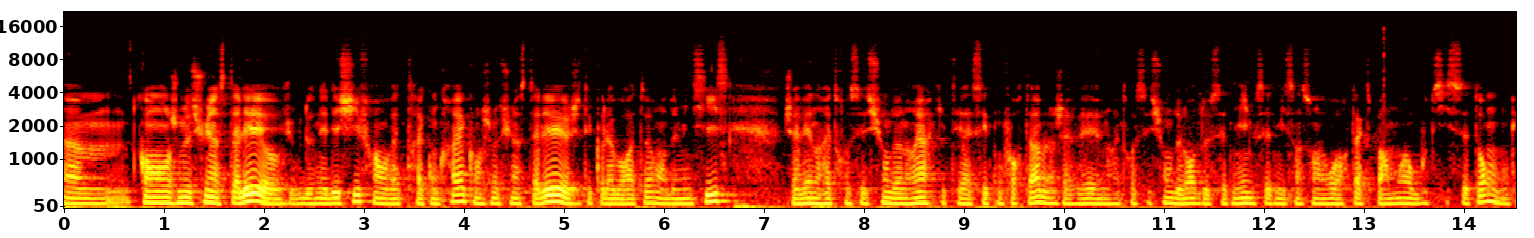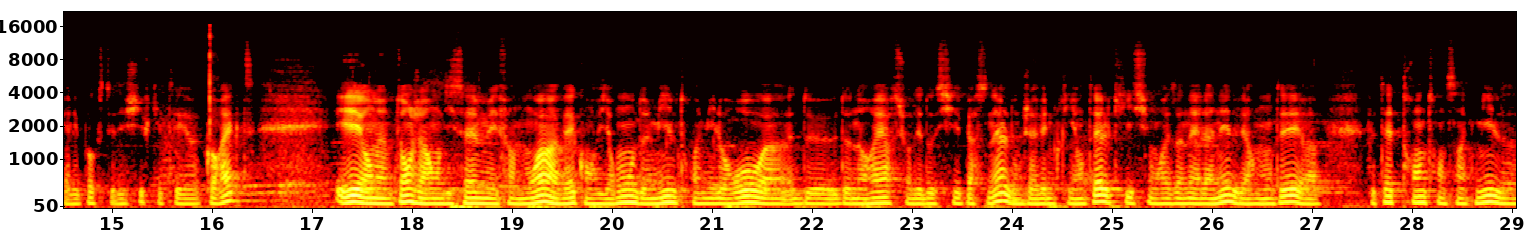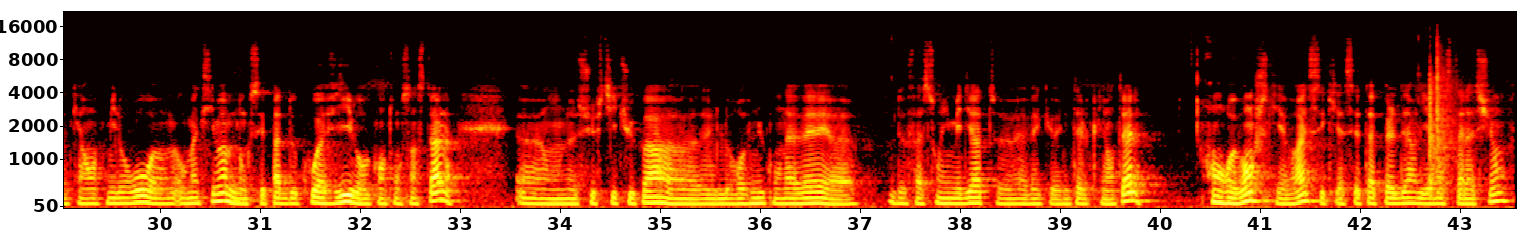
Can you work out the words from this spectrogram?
quand je me suis installé, je vais vous donner des chiffres, hein, on va être très concret, quand je me suis installé, j'étais collaborateur en 2006, j'avais une rétrocession d'honoraires qui était assez confortable. J'avais une rétrocession de l'ordre de 7000 ou 7500 euros hors taxes par mois au bout de 6-7 ans. Donc à l'époque, c'était des chiffres qui étaient euh, corrects. Et en même temps, j'arrondissais mes fins de mois avec environ 2000, 3000 euros euh, d'honoraires sur des dossiers personnels. Donc j'avais une clientèle qui, si on raisonnait à l'année, devait remonter à peut-être 30, 35 000, 40 000 euros euh, au maximum. Donc c'est pas de quoi vivre quand on s'installe. On ne substitue pas le revenu qu'on avait de façon immédiate euh, avec une telle clientèle. En revanche, ce qui est vrai, c'est qu'il y a cet appel d'air lié à l'installation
